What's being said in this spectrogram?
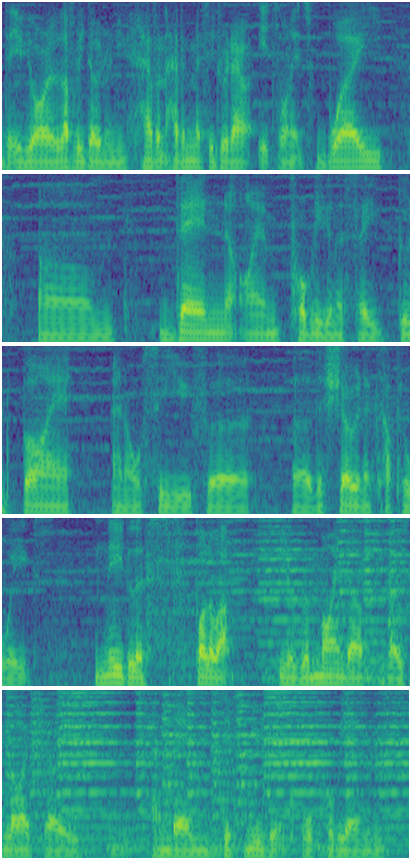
that if you are a lovely donor and you haven't had a message read out, it's on its way. Um, then I am probably going to say goodbye and I'll see you for uh, the show in a couple of weeks. Needless follow up, you know, reminder for those live shows, and then this music will probably end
